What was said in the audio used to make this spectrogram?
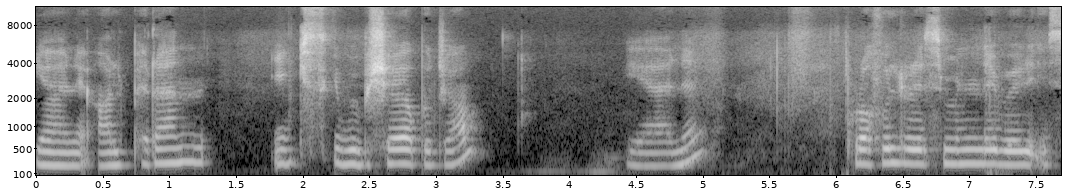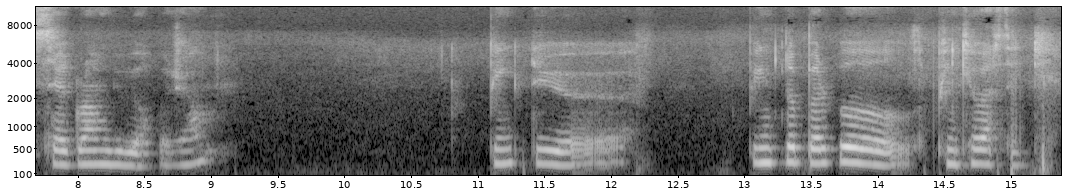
Yani Alperen X gibi bir şey yapacağım. Yani profil resmini de böyle Instagram gibi yapacağım. Pink diyor. Pink ile purple. Pink'e versek.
